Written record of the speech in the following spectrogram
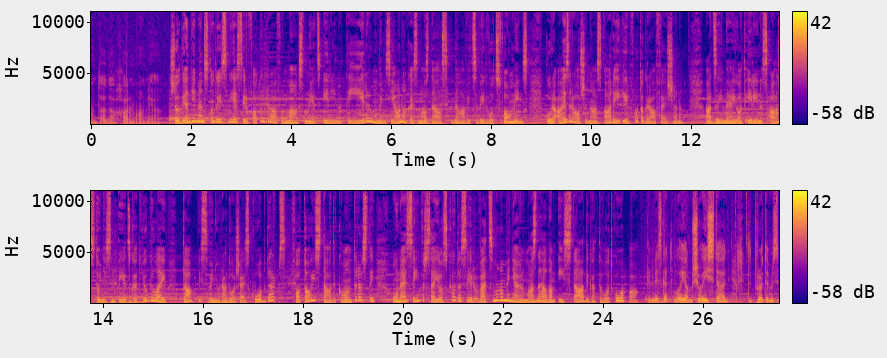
un tādā harmonijā. Šodien ģimenes studijas viesi ir fotogrāfa un mākslinieca Irina Tīra un viņas jaunākais mazdēls Dāvids Vidvuds Fomins, kura aizraušanās arī ir fotografēšana. Atzīmējot Irinas 85 gadu jubileju, tapis viņu radošais kopdarbs, fotoizstāde kontrasti, un es interesējos, kā tas ir vecmāmiņai un mazdēlam izstādi gatavot kopā. Kad mēs gatavojam šo izstādi, tad, protams,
